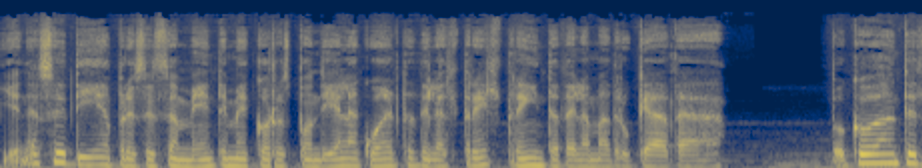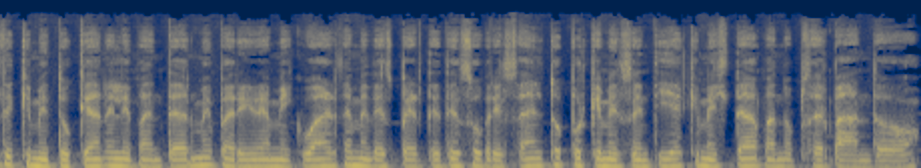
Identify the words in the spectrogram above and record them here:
y en ese día precisamente me correspondía la guardia de las 3.30 de la madrugada. Poco antes de que me tocara levantarme para ir a mi guardia me desperté de sobresalto porque me sentía que me estaban observando.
